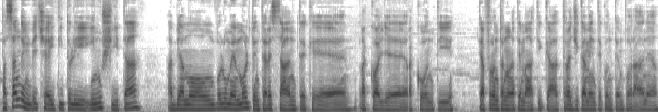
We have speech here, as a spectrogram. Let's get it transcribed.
Passando invece ai titoli in uscita, abbiamo un volume molto interessante che raccoglie racconti che affrontano una tematica tragicamente contemporanea.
